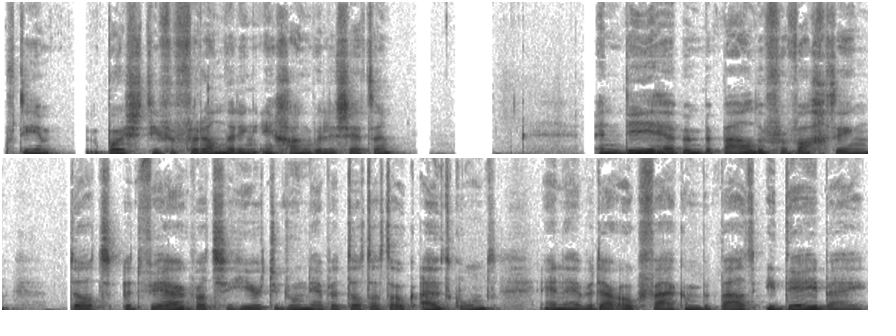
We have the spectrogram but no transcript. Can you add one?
of die een positieve verandering in gang willen zetten. En die hebben een bepaalde verwachting dat het werk wat ze hier te doen hebben, dat dat ook uitkomt en hebben daar ook vaak een bepaald idee bij.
